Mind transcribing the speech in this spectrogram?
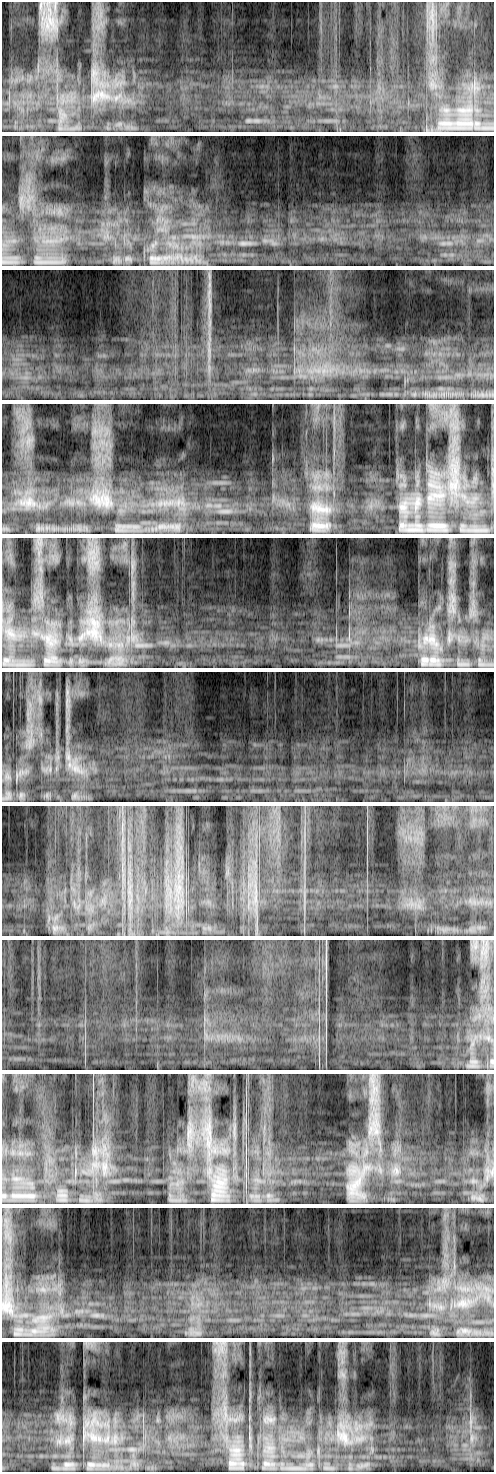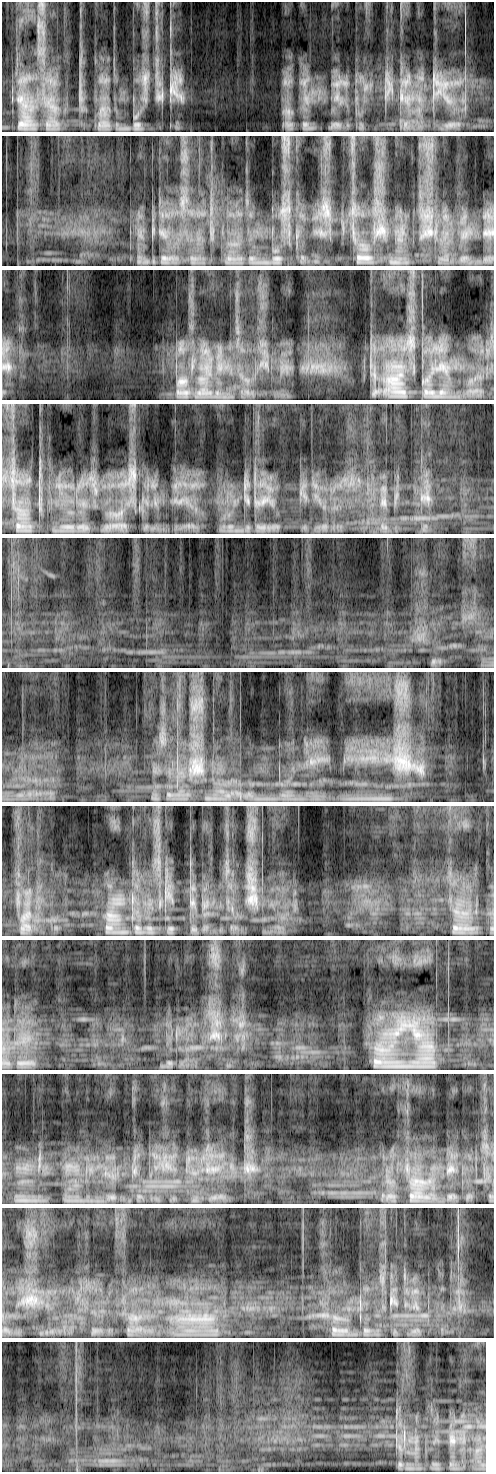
Tane sandık düşürelim. Eşyalarımızı şöyle koyalım. Koyuyoruz şöyle şöyle. Sonra Mediation'ın kendisi arkadaşlar. Proxy'nin sonunda göstereceğim. Koyduk tamam. Şimdi boş. Şöyle. Mesela bu ne? Buna sağ tıkladım. A ismi. Burada uçur var. Bunu göstereyim. Mesela Kevin'in botunda. Sağ tıkladım bakın uçuruyor. Bir daha sağ tıkladım buz diken. Bakın böyle buz diken atıyor. Buna bir daha sağ tıkladım buz kafes. Bu çalışmıyor arkadaşlar bende. Bazıları bende çalışmıyor. Burada ağaç kalem var. Sağ tıklıyoruz ve ağaç kalem geliyor. Vurunca da yok gidiyoruz ve bitti. Şu sonra mesela şunu alalım. Bu neymiş? Falan kol. Falan kafası gitti bende çalışmıyor. Sağ tıkladık. Durun arkadaşlar. Falan yap. Onu, bil- onu bilmiyorum çalışıyor. Düzelt. Sonra falan dekor çalışıyor. Sonra falan al. Falan kafası gitti ve bu kadar. Arkadaşlar ben al.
